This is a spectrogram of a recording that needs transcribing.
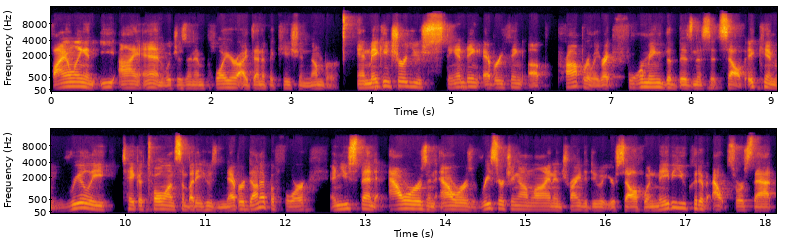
filing an EIN, which is an employer identification number, and making sure you're standing everything up properly, right? Forming the business itself. It can really take a toll on somebody who's never done it before. And you spend hours and hours researching online and trying to do it yourself when maybe you could have outsourced that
